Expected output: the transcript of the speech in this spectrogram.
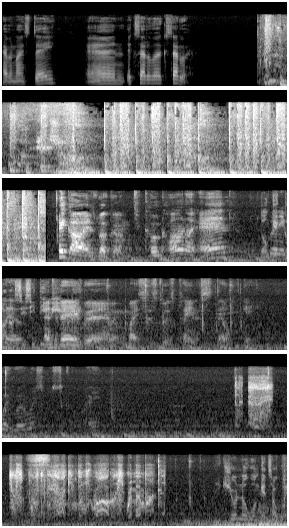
have a nice day, and etc etc. Hey guys, welcome to Code Connor and Don't Winnie get caught on CCTV. and today we're, my sister is playing a stealth game. Wait, where am I supposed to go? Right? Hey, you're supposed to be hacking those routers, remember? Make sure no one gets away.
